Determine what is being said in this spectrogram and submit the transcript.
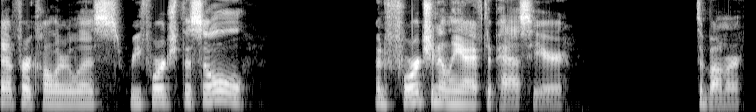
Tap for colorless. Reforge the Soul. Unfortunately, I have to pass here. It's a bummer.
